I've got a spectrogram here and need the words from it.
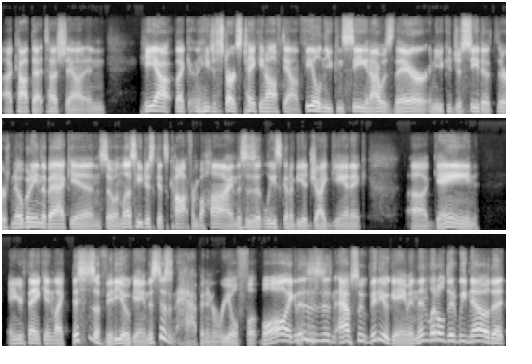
uh, caught that touchdown. And he out like and he just starts taking off downfield and you can see and I was there and you could just see that there's nobody in the back end. So unless he just gets caught from behind, this is at least going to be a gigantic uh, gain and you're thinking like this is a video game this doesn't happen in real football like this is an absolute video game and then little did we know that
